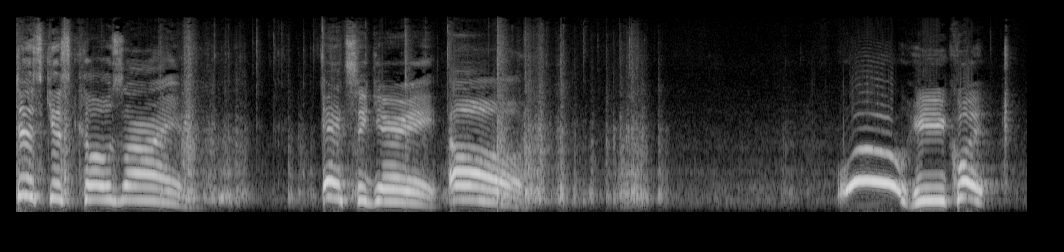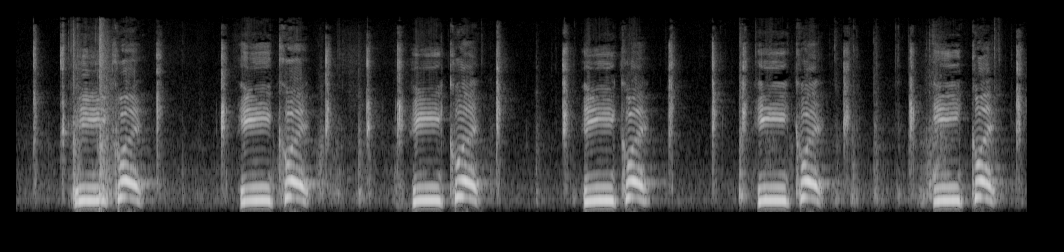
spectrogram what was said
Discus clothesline! Insecurity! Oh! Woo! He quit! He quit! He quit! He quit! He quit! He quit! He quit!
